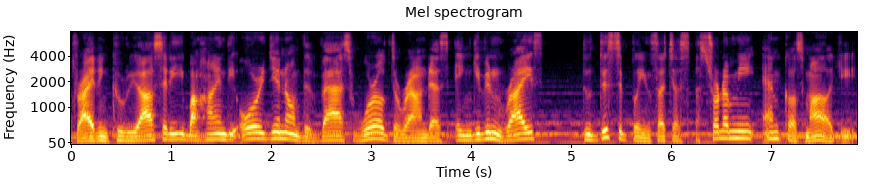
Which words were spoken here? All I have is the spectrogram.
driving curiosity behind the origin of the vast world around us and giving rise to disciplines such as astronomy and cosmology.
